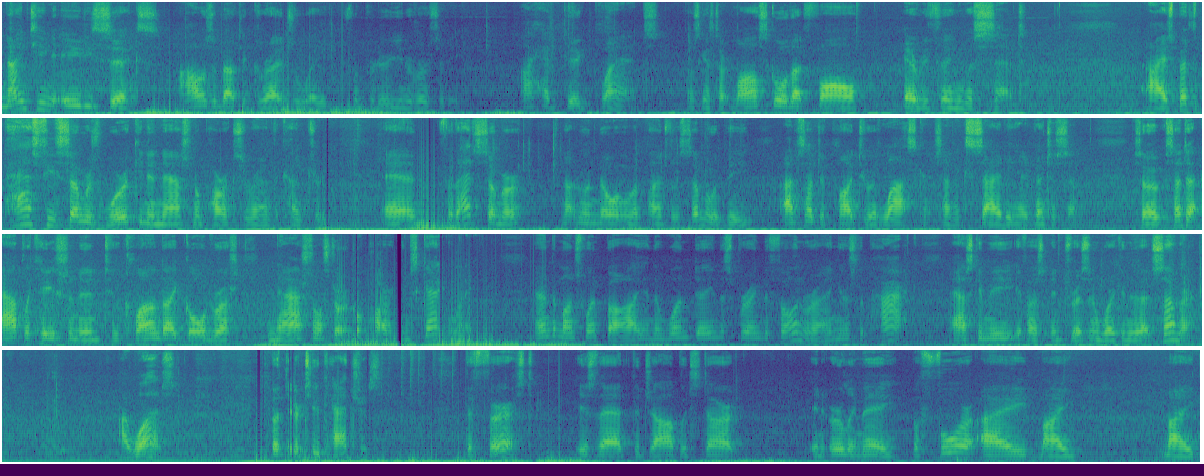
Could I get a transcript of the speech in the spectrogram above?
in 1986, I was about to graduate from Purdue University. I had big plans. I was going to start law school that fall. Everything was set. I spent the past few summers working in national parks around the country. And for that summer, not knowing what my plans for the summer would be, I decided to apply to Alaska. It sounded exciting and adventuresome. So I sent an application into Klondike Gold Rush National Historical Park in Skagway. Months went by, and then one day in the spring, the phone rang. It was the park asking me if I was interested in working there that summer. I was. But there were two catches. The first is that the job would start in early May before I my my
